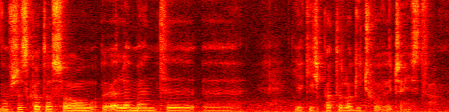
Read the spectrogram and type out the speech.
No wszystko to są elementy jakiejś patologii człowieczeństwa.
